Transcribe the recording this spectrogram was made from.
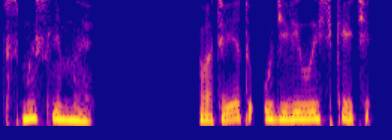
«В смысле мы?» В ответ удивилась Кэти.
